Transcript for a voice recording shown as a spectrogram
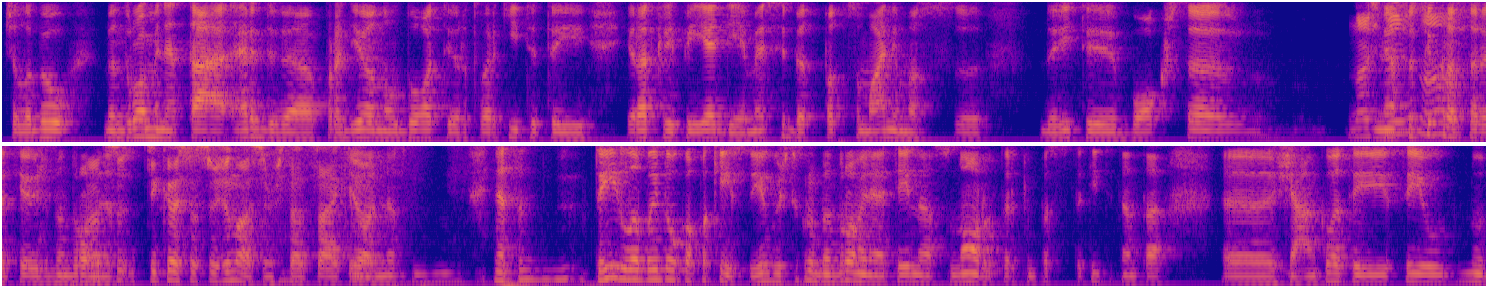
čia labiau bendruomenė tą erdvę pradėjo naudoti ir tvarkyti, tai ir atkreipė ją dėmesį, bet pats sumanimas e, daryti bokštą Nu, aš Nesu tikras, ar atėjo iš Nu, bendruomenės. su- Tikiuosi sužinosim šitą atsakymą. Jo, nes, nes ta- tai labai daug ką pakeistų. Jeigu iš tikrųjų bendruomenė ateina su noru, tarkim, pasistatyti ten tą e, ženklą, tai jisai jau nu,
